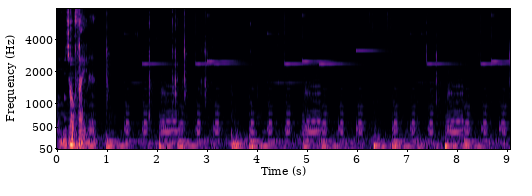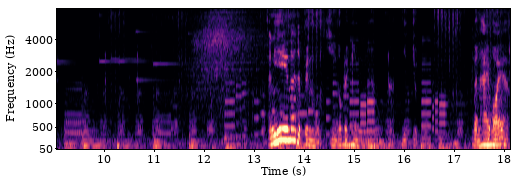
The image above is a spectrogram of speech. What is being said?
ผมไม่ชอบใส่นะ อันนี้น่าจะเป็นโหมด King of the Hill นะครับผมก็ยึดจุด เหมือน High Point อะครับ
